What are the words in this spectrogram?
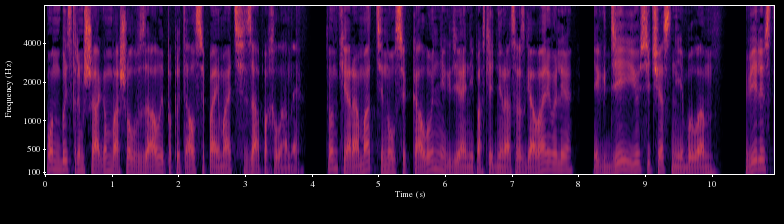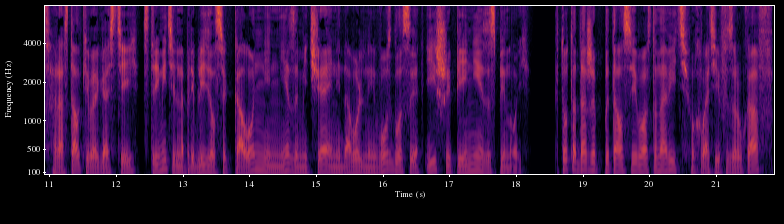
Он быстрым шагом вошел в зал и попытался поймать запах Ланы. Тонкий аромат тянулся к колонне, где они последний раз разговаривали, и где ее сейчас не было. Велест, расталкивая гостей, стремительно приблизился к колонне, не замечая недовольные возгласы и шипение за спиной. Кто-то даже пытался его остановить, ухватив за рукав,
